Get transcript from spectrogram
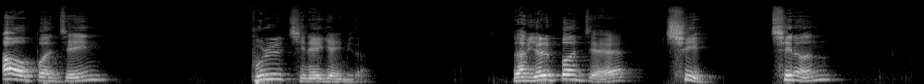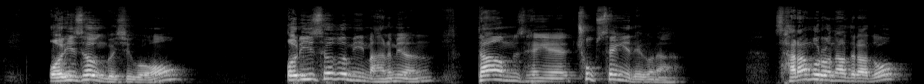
아홉 번째인 불진해계입니다. 그 다음에 열 번째 치. 치는 어리석은 것이고 어리석음이 많으면 다음 생에 축생이 되거나 사람으로 나더라도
